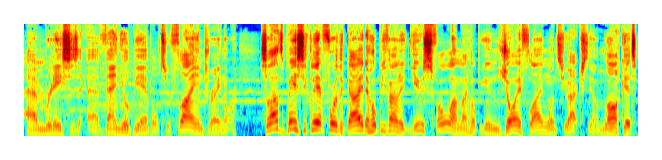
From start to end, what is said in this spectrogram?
um, releases, uh, then you'll be able to fly in Draenor. So that's basically it for the guide. I hope you found it useful, and I hope you enjoy flying once you actually unlock it.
